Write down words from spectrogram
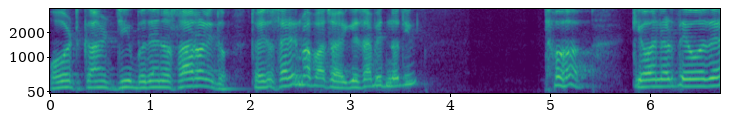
હોઠ, કાંઠ, જીભ બધાનો સહારો લીધો. તો એ તો શરીરમાં પાછો આવી ગયો સાબિત નથી તો કહેવાનો અર્થ એવો છે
